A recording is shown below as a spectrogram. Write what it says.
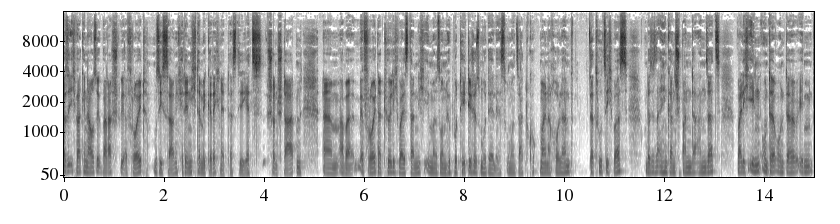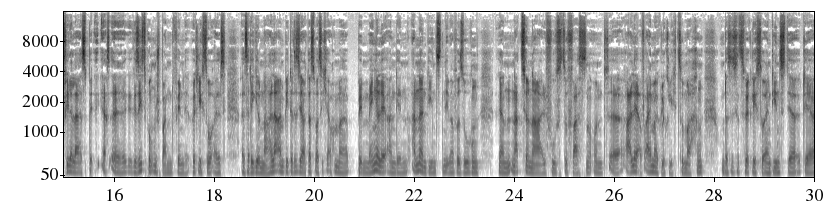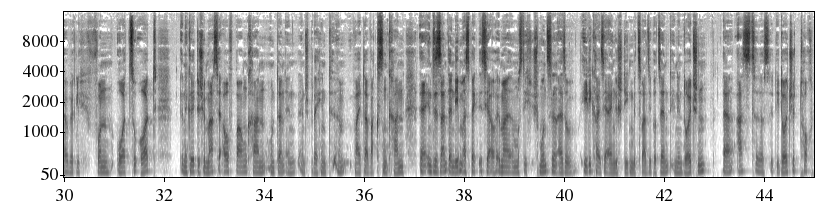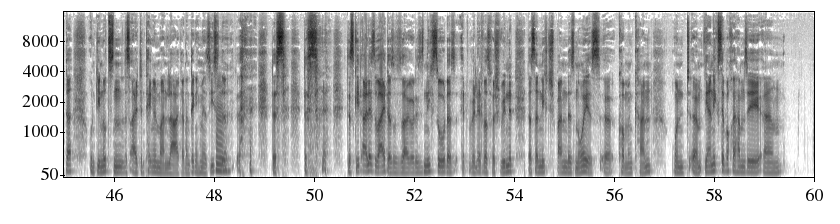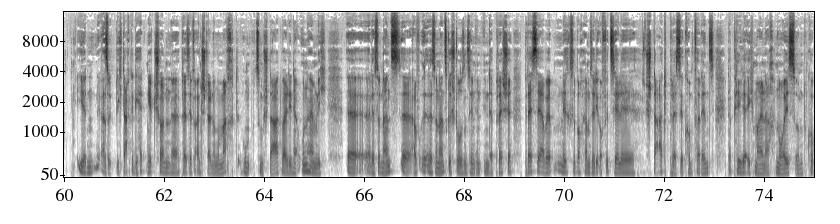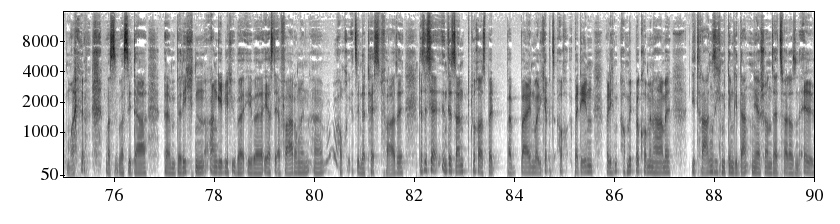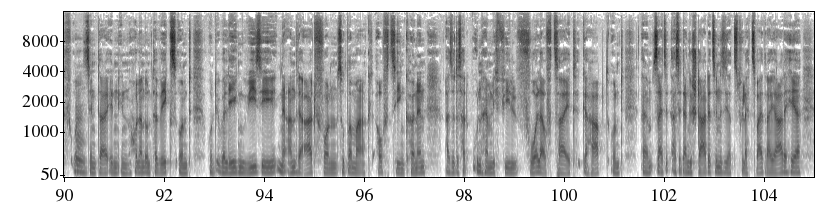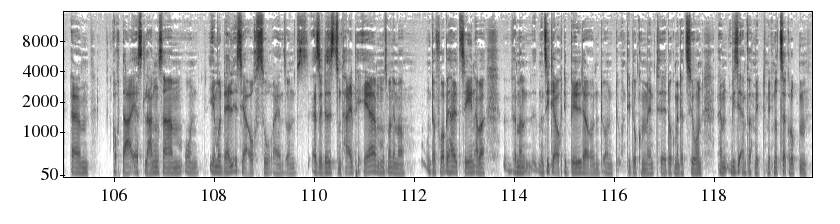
Also ich war genauso überrascht wie erfreut, muss ich sagen. Ich hätte nicht damit gerechnet, dass die jetzt schon starten. Ähm, aber erfreut natürlich, weil es dann nicht immer so ein hypothetisches Modell ist, wo man sagt, guck mal nach Holland, da tut sich was. Und das ist eigentlich ein ganz spannender Ansatz, weil ich ihn unter, unter eben vielerlei äh, Gesichtspunkten spannend finde. Wirklich so als, als regionaler Anbieter. Das ist ja auch das, was ich auch immer bemängele an den anderen Diensten, die immer versuchen, national Fuß zu fassen und äh, alle auf einmal glücklich zu machen. Und das ist jetzt wirklich so ein Dienst, der, der wirklich von Ort zu Ort eine kritische Masse aufbauen kann und dann en entsprechend ähm, weiter wachsen kann. Äh, interessanter Nebenaspekt ist ja auch immer, musste ich schmunzeln, also Edeka ist ja eingestiegen mit 20 Prozent in den deutschen äh, Ast, das die deutsche Tochter, und die nutzen das alte Tengelmann-Lager. Dann denke ich mir, siehst du, hm. das, das, das geht alles weiter sozusagen. Und es ist nicht so, dass, wenn etwas verschwindet, dass dann nichts Spannendes Neues äh, kommen kann. Und ähm, ja, nächste Woche haben sie ähm, ihren, also ich dachte, die hätten jetzt schon äh, Presseveranstaltungen gemacht um, zum Start, weil die da unheimlich äh, Resonanz, äh, auf Resonanz gestoßen sind in, in der Presse, Presse, aber nächste Woche haben sie die offizielle Startpressekonferenz. Da pilger ich mal nach Neuss und guck mal, was, was sie da ähm, berichten, angeblich über, über erste Erfahrungen, äh, auch jetzt in der Testphase. Das ist ja interessant durchaus bei bei beiden, weil ich habe jetzt auch bei denen, weil ich auch mitbekommen habe, die tragen sich mit dem Gedanken ja schon seit 2011 und mhm. sind da in, in Holland unterwegs und, und überlegen, wie sie eine andere Art von Supermarkt aufziehen können. Also das hat unheimlich viel Vorlaufzeit gehabt und ähm, seit als sie dann gestartet sind, ist jetzt vielleicht zwei, drei Jahre her, ähm, auch da erst langsam und ihr Modell ist ja auch so eins und also das ist zum Teil PR, muss man immer unter Vorbehalt sehen, aber wenn man, man sieht ja auch die Bilder und, und, und die Dokumente, Dokumentation, ähm, wie sie einfach mit, mit Nutzergruppen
